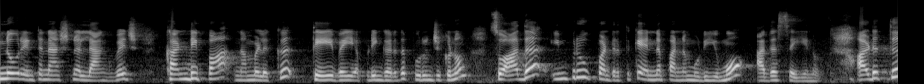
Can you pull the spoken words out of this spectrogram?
இன்னொரு இன்டர்நேஷ்னல் லாங்குவேஜ் கண்டிப்பாக நம்மளுக்கு தேவை அப்படிங்கிறத புரிஞ்சுக்கணும். ஸோ அதை இம்ப்ரூவ் பண்ணுறதுக்கு என்ன பண்ண முடியுமோ அதை செய்யணும். அடுத்து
